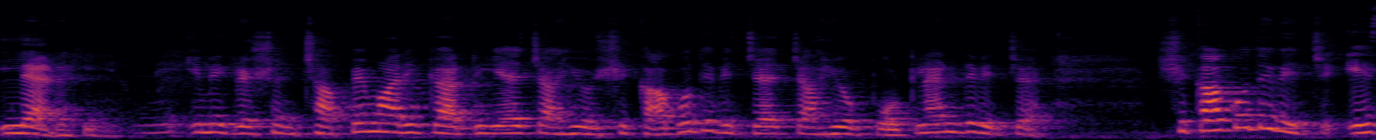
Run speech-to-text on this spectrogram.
ਲੈ ਰਹੇ ਹਾਂ। ਇਮੀਗ੍ਰੇਸ਼ਨ ਛਾਪੇਮਾਰੀ ਕਰ ਰਹੀ ਹੈ ਚਾਹੇ ਉਹ ਸ਼ਿਕਾਗੋ ਦੇ ਵਿੱਚ ਹੈ ਚਾਹੇ ਉਹ ਪੋਰਟਲੈਂਡ ਦੇ ਵਿੱਚ ਹੈ। ਸ਼ਿਕਾਗੋ ਦੇ ਵਿੱਚ ਇਸ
